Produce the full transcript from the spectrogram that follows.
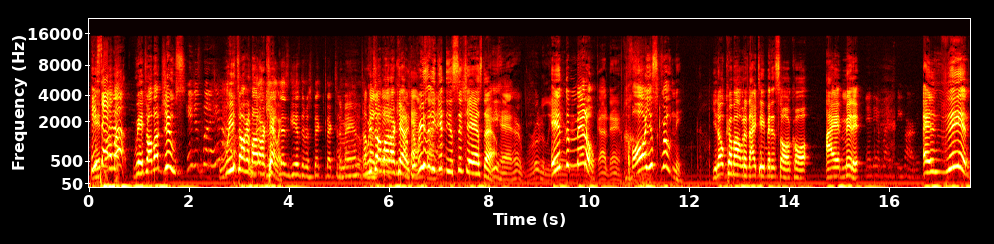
He we set it about- up. We ain't talking about juice. He just put a hit We talking about R. Let- Kelly. Let's give the respect back to the man. we talking about R. Kelly. okay, the reason he get you sit your ass down He had her brutally in the middle God damn. of all your scrutiny, you don't come out with a 19 minute song called "I Admit It," And then blame Steve Harvey. and then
